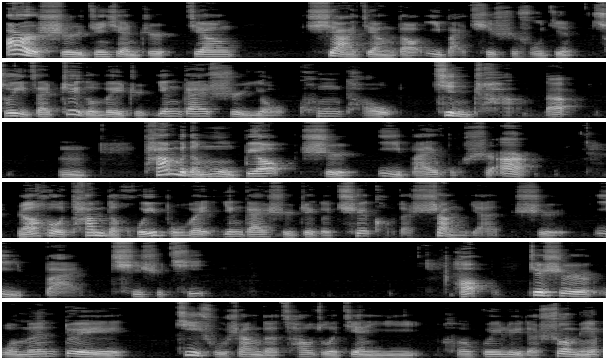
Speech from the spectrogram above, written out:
二十日均线值将下降到一百七十附近，所以在这个位置应该是有空头进场的。嗯，他们的目标是一百五十二，然后他们的回补位应该是这个缺口的上沿，是一百七十七。好，这是我们对技术上的操作建议。和规律的说明。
